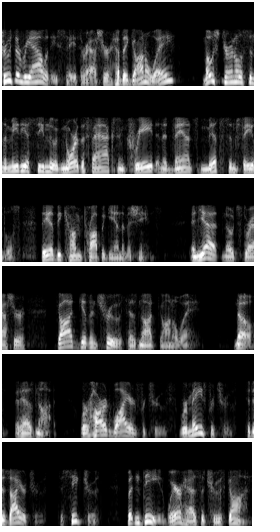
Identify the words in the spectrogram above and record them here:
Truth and reality, say Thrasher, have they gone away? Most journalists in the media seem to ignore the facts and create and advance myths and fables. They have become propaganda machines. And yet, notes Thrasher, God given truth has not gone away. No, it has not. We're hardwired for truth. We're made for truth, to desire truth, to seek truth. But indeed, where has the truth gone?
